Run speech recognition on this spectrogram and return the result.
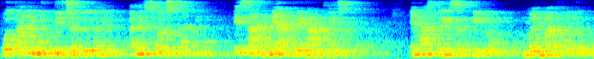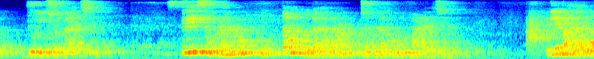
પોતાની બુદ્ધિ ચતુરાઈ અને સ્વચ્છતાથી એ સાંઢને આપણે નાથે છે. એમાં સ્ત્રી શક્તિનો મહિમા થયેલો જોઈ શકાય છે. સ્ત્રી સપડાનું ઉત્તમ ઉદાહરણ ચંદા પૂરું પાડે છે. એટલે બાળકો,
